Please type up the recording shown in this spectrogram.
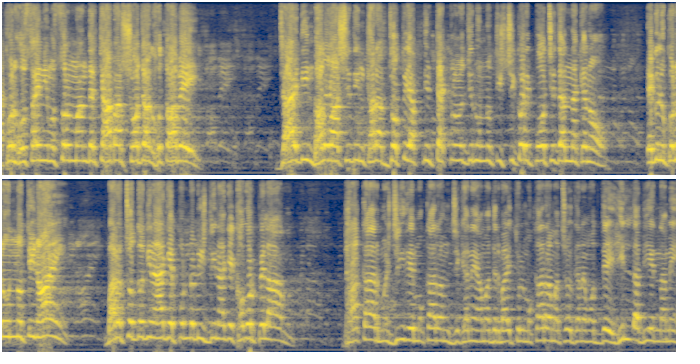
এখন হোসাইনি মুসলমানদেরকে আবার সজাগ হতে হবে। যাই দিন ভালো, আসে দিন খারাপ, যতই আপনি টেকনোলজির উন্নতি শিখরে পৌঁছে যান না কেন, এগুলো কোনো উন্নতি নয়। বারো, চোদ্দ দিন আগে, পনেরো, বিশ দিন আগে খবর পেলাম, ঢাকার মসজিদে মোকারম যেখানে আমাদের বাইতুল মোকারম আছে ওখানে মধ্যে হিল্লা বিয়ের নামে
